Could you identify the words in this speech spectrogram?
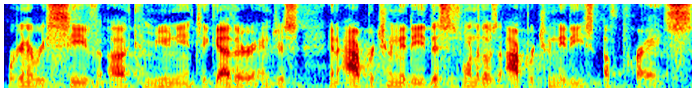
We're going to receive a communion together and just an opportunity. This is one of those opportunities of praise.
